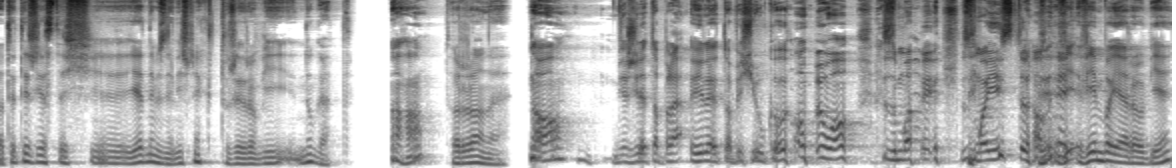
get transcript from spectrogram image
bo Ty też jesteś e, jednym z nielicznych, którzy robi nugat. Aha. Torrone. No, wiesz, ile to, pra- ile to wysiłku było z mojej, z mojej strony. Wie, wiem, bo ja robię.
